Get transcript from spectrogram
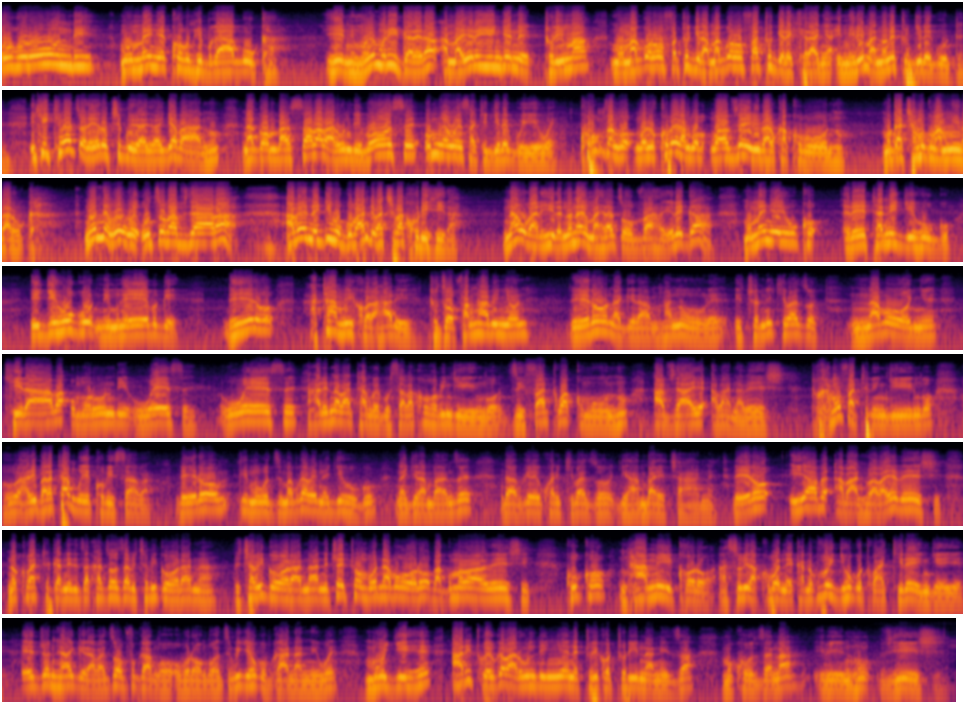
uburundi mumenye ko ntibwaguka iyi ni muri murigarira amayeri y'ingene turima mu magorofa tugira amagorofa tugerekeranya imirima none tugire gute iki kibazo rero kigurirana ry'abantu nagomba nsaba abarundi bose umwe wese akigire gwiwe kumva ngo ngo ukubera ngo abavyeyi bibaruka ku buntu mugaca muguma mwibaruka none wewe uzobavyara abene gihugu bandi bace bakurihira nawe ubarihira no nayo mahera azova rega mumenye yuko leta n'igihugu igihugu ni mwebwe rero atamwikora hari tuzopfa nk'abinyoni rero nagira mpanure icyo ni ikibazo nabonye kiraba umurundi wese wese hari n'abatangwe gusaba ko hoba ingingo zifatwa ku muntu abyaye abana benshi tukamufatira ingingo baratanguye kubisaba rero mu buzima bw'abenegihugu nagira mbanze ndababwire ko ari ikibazo gihambaye cyane rero iyo abantu babaye benshi no kubateganiriza akazoza bica bigorana bica bigorana nicyo gituma boro baguma baba benshi kuko nta mikoro asubira kuboneka ni ukuvuga igihugu twakirengeye ejo ntihagire abazovuga ngo uburongozi bw'igihugu bwananiwe mu gihe ari twebwe abarundi nyine turi ko turinaniza mu kuzana ibintu byinshi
